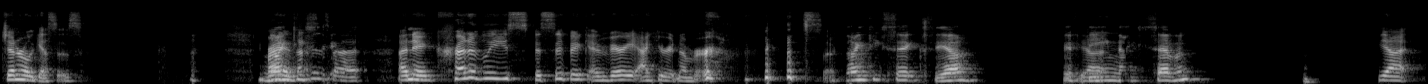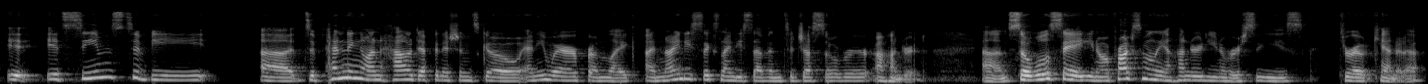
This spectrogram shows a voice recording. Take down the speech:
general guesses. Brian, that is a, an incredibly specific and very accurate number. so, 96, yeah. 15, 97. yeah, it it seems to be uh, depending on how definitions go, anywhere from like a 96, 97 to just over 100. Um, so we'll say, you know, approximately 100 universities throughout Canada.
